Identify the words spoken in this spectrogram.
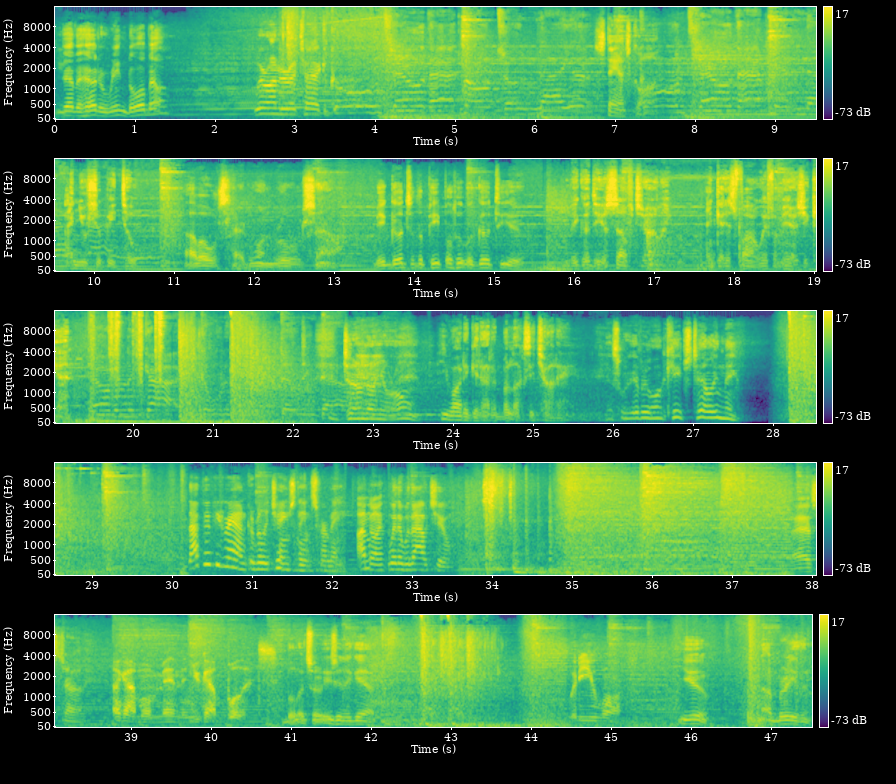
You ever heard a ring doorbell? We're under attack. Stan's gone. And you should be too. I've always had one rule, Sal. Be good to the people who were good to you. Be good to yourself, Charlie. And get as far away from here as you can. Turned on your own. You ought to get out of Biloxi, Charlie. That's what everyone keeps telling me. That 50 grand could really change things for me. I'm going with or without you. Ask Charlie. I got more men than you got bullets. Bullets are easy to get. What do you want? You, not breathing.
